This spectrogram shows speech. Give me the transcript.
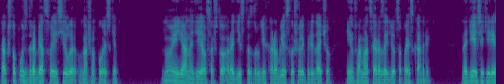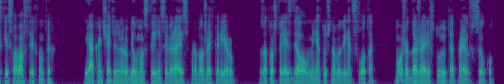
Так что пусть дробят свои силы в нашем поиске. Ну и я надеялся, что радисты с других кораблей слышали передачу, и информация разойдется по эскадре. Надеюсь, эти резкие слова встряхнут их, я окончательно рубил мосты, не собираясь продолжать карьеру. За то, что я сделал, меня точно выгонят с флота. Может, даже арестуют и отправят в ссылку.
